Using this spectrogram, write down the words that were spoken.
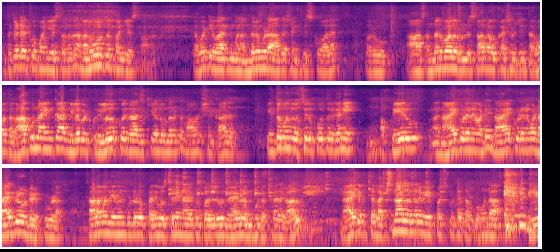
అంతకంటే ఎక్కువ పనిచేస్తున్నారు ఆ అనుభవంతో పనిచేస్తూ ఉన్నారు. కాబట్టి వారిని మన అందరం కూడా ఆదర్శంగా తీసుకోవాలి? వారు ఆ సందర్భాల్లో రెండు సార్లు అవకాశం వచ్చిన తర్వాత రాకుండా ఇంకా నిలబెట్టుకుని నిలదొక్కుని రాజకీయాల్లో ఉన్నారంటే మామూలు విషయం కాదు ఎంతోమంది వచ్చి పోతారు కానీ ఆ పేరు ఆ నాయకుడు అనేవాటే నాయకుడు అనేవాడు నాయకుడే ఉంటాడు ఇప్పుడు కూడా. చాలామంది ఏమనుకుంటారు పది వస్తేనే నాయకుడు పది లేకపోతే నాయకుడు అనుకుంటారు. కాదు కాదు. నాయకత్వ లక్షణాలు అందరం ఏర్పరచుకుంటే తప్పకుండా ఏ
